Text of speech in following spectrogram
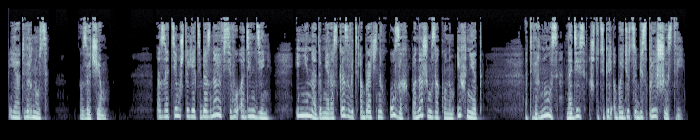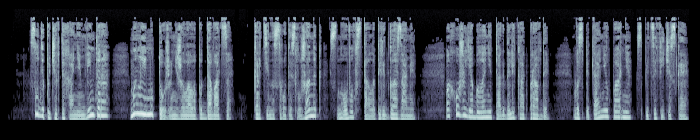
я отвернусь». «Зачем?» «Затем, что я тебя знаю всего один день, и не надо мне рассказывать о брачных узах, по нашим законам их нет». Отвернулась, надеясь, что теперь обойдется без происшествий. Судя по чертыханиям Винтера, Мыла ему тоже не желала поддаваться. Картина с ротой служанок снова встала перед глазами. Похоже, я была не так далека от правды. Воспитание у парня специфическое,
